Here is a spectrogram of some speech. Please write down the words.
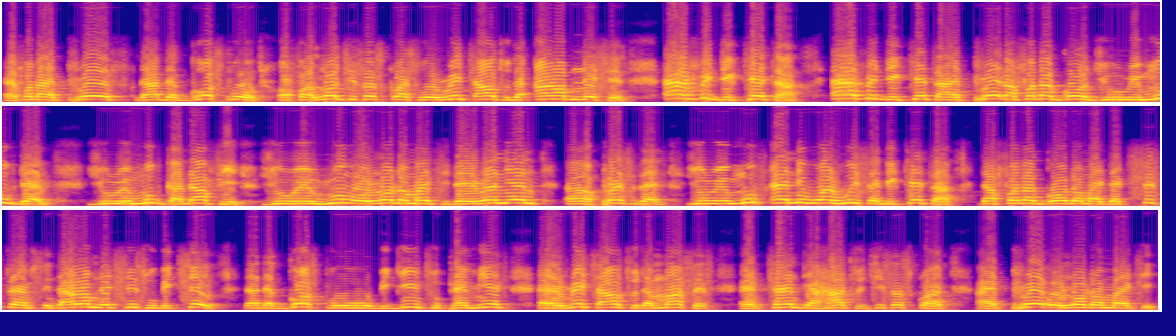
And Father, I pray that the the gospel of our Lord Jesus Christ will reach out to the Arab nations. Every dictator, every dictator, I pray that Father God, you remove them. You remove Gaddafi. You remove, oh Lord Almighty, the Iranian uh, president. You remove anyone who is a dictator. That Father God Almighty, the systems in the Arab nations will be changed. That the gospel will begin to permeate and reach out to the masses and turn their heart to Jesus Christ. I pray, oh Lord Almighty,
